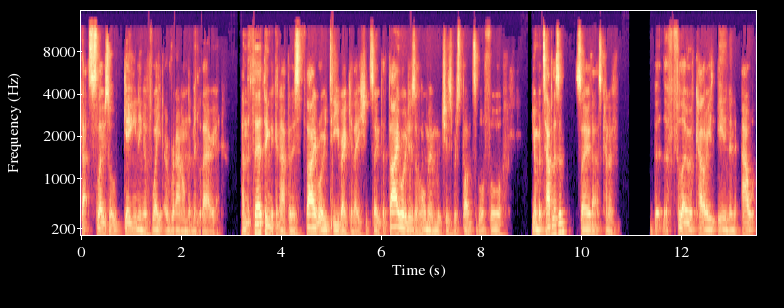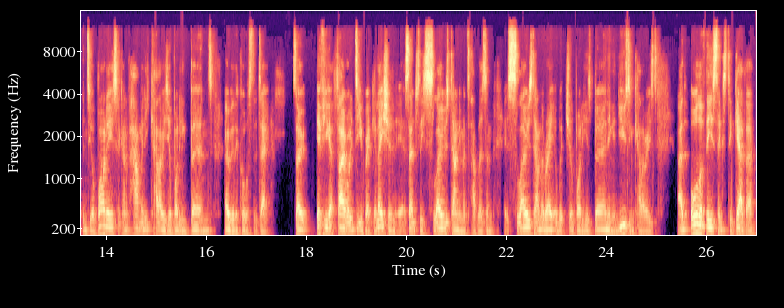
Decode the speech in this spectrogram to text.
that slow sort of gaining of weight around the middle area. And the third thing that can happen is thyroid deregulation. So the thyroid is a hormone which is responsible for your metabolism. So that's kind of the, the flow of calories in and out into your body. So kind of how many calories your body burns over the course of the day. So if you get thyroid deregulation, it essentially slows down your metabolism. It slows down the rate at which your body is burning and using calories. And all of these things together,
